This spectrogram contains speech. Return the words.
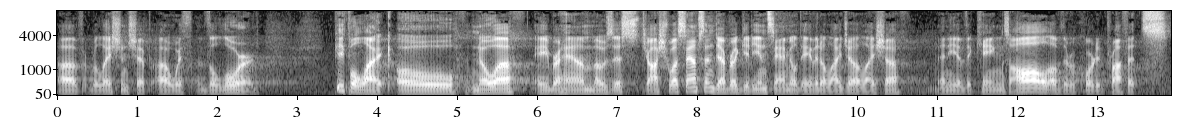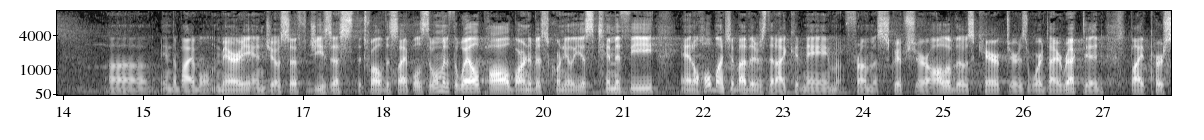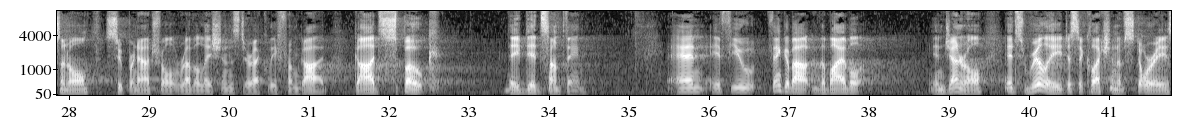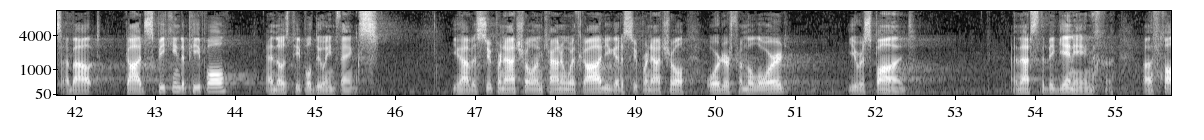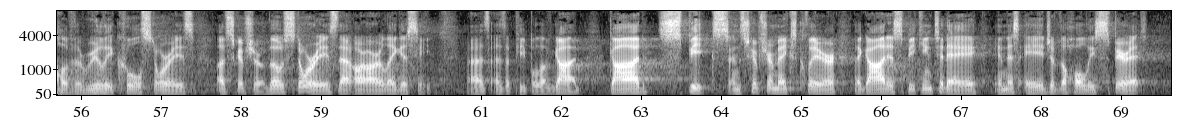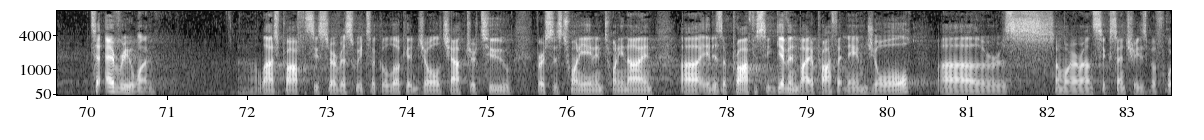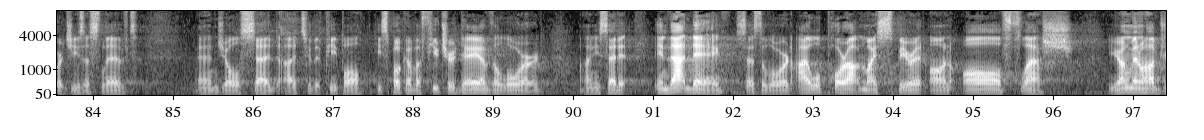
of relationship uh, with the Lord. People like, oh, Noah, Abraham, Moses, Joshua, Samson, Deborah, Gideon, Samuel, David, Elijah, Elisha, many of the kings, all of the recorded prophets, uh, in the Bible Mary and Joseph, Jesus, the 12 disciples, the woman at the well, Paul, Barnabas, Cornelius, Timothy, and a whole bunch of others that I could name from Scripture. All of those characters were directed by personal, supernatural revelations directly from God. God spoke, they did something. And if you think about the Bible in general, it's really just a collection of stories about God speaking to people and those people doing things. You have a supernatural encounter with God, you get a supernatural order from the Lord, you respond. And that's the beginning of all of the really cool stories of Scripture, those stories that are our legacy as, as a people of God. God speaks, and Scripture makes clear that God is speaking today in this age of the Holy Spirit to everyone last prophecy service, we took a look at Joel chapter 2, verses 28 and 29. Uh, it is a prophecy given by a prophet named Joel, uh, somewhere around six centuries before Jesus lived. And Joel said uh, to the people, he spoke of a future day of the Lord. And he said, In that day, says the Lord, I will pour out my spirit on all flesh. Your young men will have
